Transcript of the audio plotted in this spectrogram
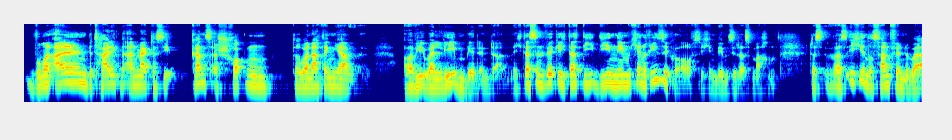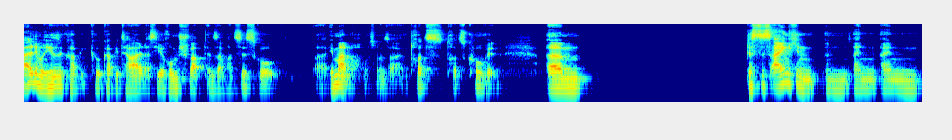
wo man allen Beteiligten anmerkt, dass sie ganz erschrocken darüber nachdenken, ja, aber wie überleben wir denn dann? Das sind wirklich, die, die nehmen ein Risiko auf sich, indem sie das machen. Das, was ich interessant finde, bei all dem Risikokapital, das hier rumschwappt in San Francisco, äh, immer noch, muss man sagen, trotz, trotz Covid, ähm, dass das eigentlich ein, ein, ein, ein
